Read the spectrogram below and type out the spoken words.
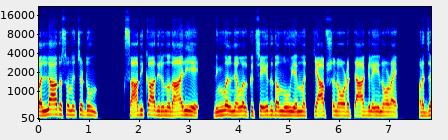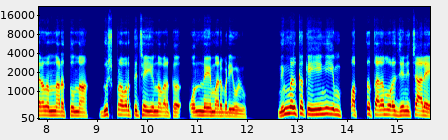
വല്ലാതെ ശ്രമിച്ചിട്ടും സാധിക്കാതിരുന്നത്. ആര്യയെ നിങ്ങൾ ഞങ്ങൾക്ക് ചെയ്തു തന്നു എന്ന ക്യാപ്ഷനോടെ ടാഗ്ലൈനോടെ പ്രചരണം നടത്തുന്ന ദുഷ്പ്രവൃത്തി ചെയ്യുന്നവർക്ക് ഒന്നേ മറുപടിയുള്ളൂ. നിങ്ങൾക്കൊക്കെ ഇനിയും പത്ത് തലമുറ ജനിച്ചാലേ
